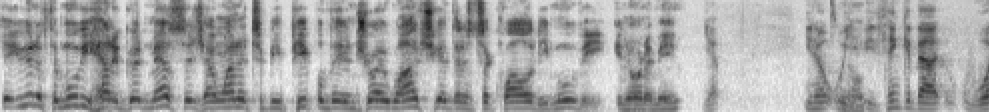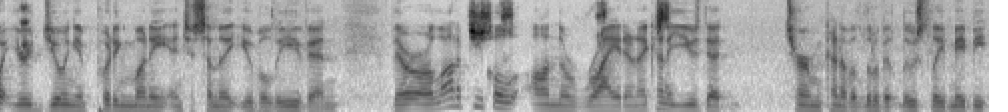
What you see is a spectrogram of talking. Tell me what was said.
even if the movie had a good message i want it to be people that enjoy watching it that it's a quality movie. You know what i mean? Yep you know, when you think about what you're doing and putting money into something that you believe in, there are a lot of people on the right, and I kind of use that term kind of a little bit loosely. Maybe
